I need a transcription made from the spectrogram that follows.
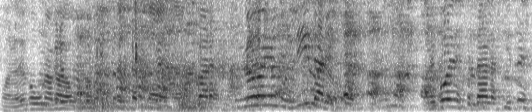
Bueno, dejo uno a cada Pero ¿cómo uno. Para- No hay un libro. ¿Me puedes despertar a las 7?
